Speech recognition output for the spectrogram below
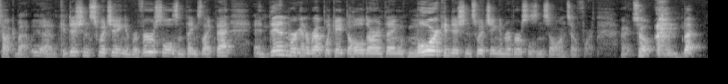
talk about uh, condition switching and reversals and things like that. And then we're going to replicate the whole darn thing with more condition switching and reversals and so on and so forth. All right, so, but,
